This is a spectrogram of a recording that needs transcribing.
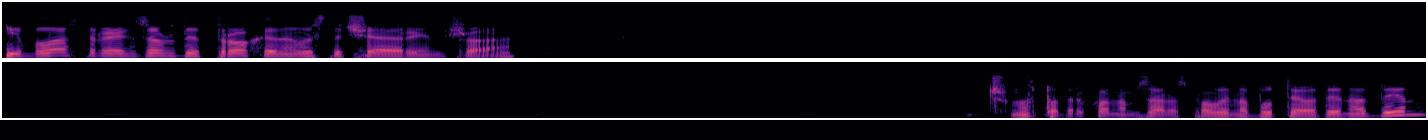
І бластера, як завжди, трохи не вистачає рейнджа. У нас по драконам зараз повинно бути 1-1.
